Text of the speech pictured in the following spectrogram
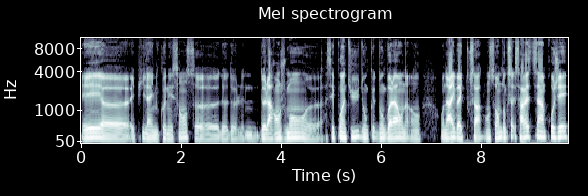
Et, euh, et puis, il a une connaissance euh, de, de, l'arrangement assez pointue. Donc, donc voilà, on, a, on arrive avec tout ça ensemble. Donc, ça, ça reste, c'est un projet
